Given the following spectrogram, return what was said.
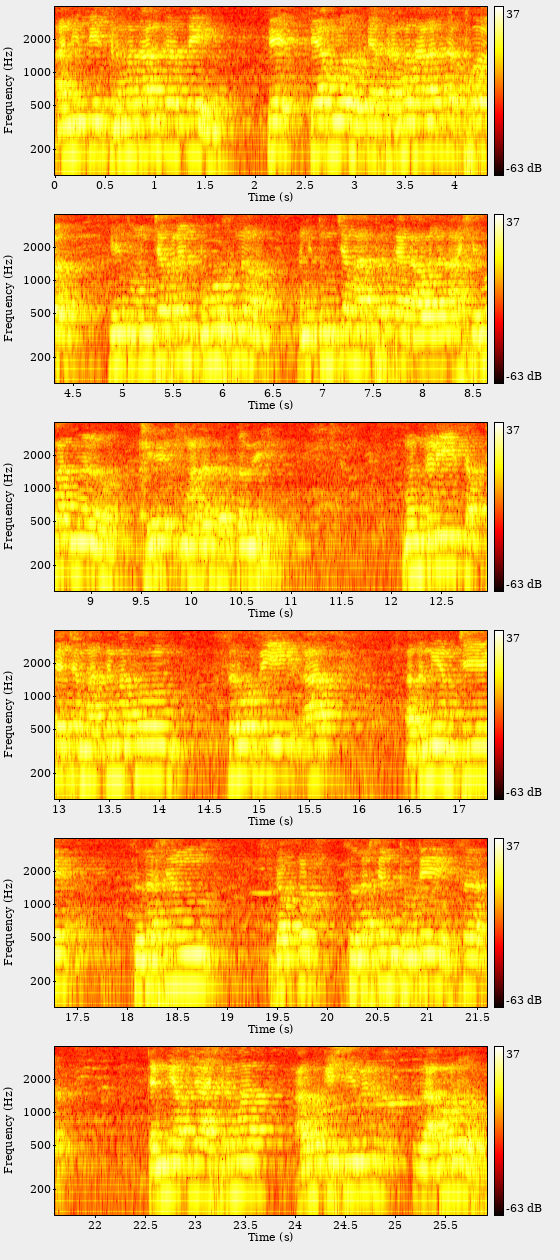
आणि ते श्रमदान करते. ते त्यामुळं त्या श्रमदानाचं फळ हे तुमच्यापर्यंत पोहोचणं आणि तुमच्यामार्फत त्या गावाला आशीर्वाद मिळणं हे माझं कर्तव्य आहे. मंडळी सप्त्याच्या माध्यमातून सर्व काही आज आदरणीय आमचे सुदर्शन डॉक्टर सुदर्शन ठोटे सर त्यांनी आपल्या आश्रमात आरोग्य शिबिर राबवलं.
